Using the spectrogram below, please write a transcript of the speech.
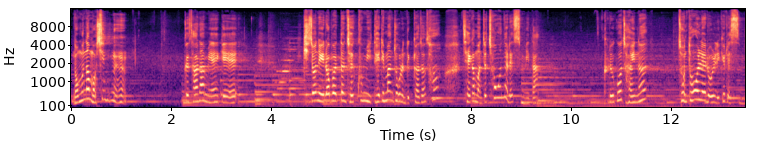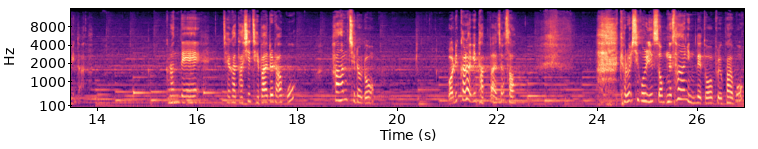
너무나 멋있는 그 사람에게 기존에 잃어버렸던 제 꿈이 대리만족으로 느껴져서 제가 먼저 청혼을 했습니다. 그리고 저희는 전통원래를 올리기로 했습니다. 그런데 제가 다시 재발을 하고 항암 치료로 머리카락이 다 빠져서 하, 결혼식 올릴 수 없는 상황인데도 불구하고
